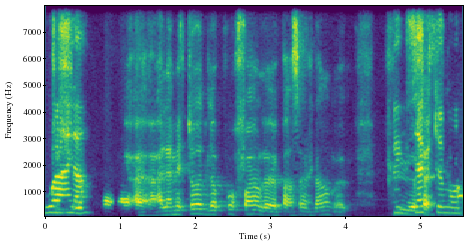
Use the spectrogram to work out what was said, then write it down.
voilà. à, la méthode là, pour faire le passage d'âme euh, Exactement.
